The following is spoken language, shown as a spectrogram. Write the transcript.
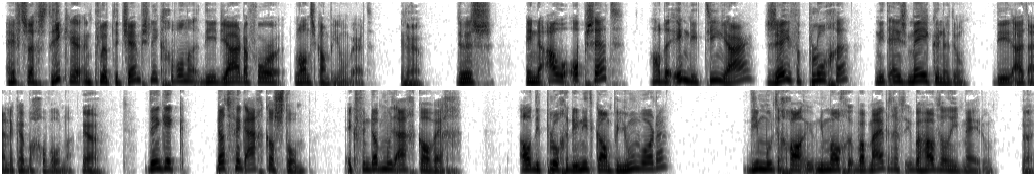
Heeft slechts drie keer een club de Champions League gewonnen. die het jaar daarvoor landskampioen werd. Ja. Dus in de oude opzet hadden in die tien jaar zeven ploegen niet eens mee kunnen doen. Die uiteindelijk hebben gewonnen. Ja. Denk ik, dat vind ik eigenlijk al stom. Ik vind dat moet eigenlijk al weg. Al die ploegen die niet kampioen worden, die moeten gewoon, die mogen wat mij betreft überhaupt al niet meedoen. Nee.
